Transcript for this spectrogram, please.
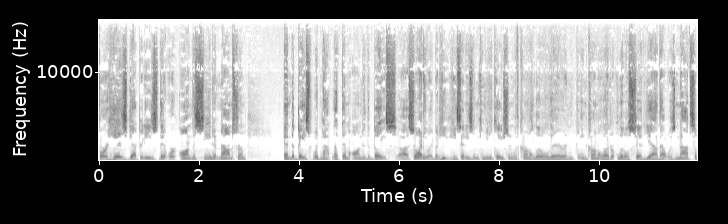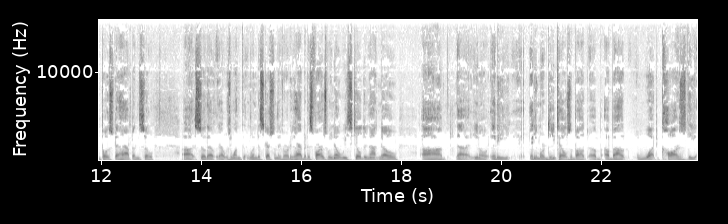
for his deputies that were on the scene at Malmstrom and the base would not let them onto the base. Uh, so anyway, but he, he said he's in communication with Colonel Little there, and, and Colonel Little said, yeah, that was not supposed to happen. So, uh, so that that was one th- one discussion they've already had. But as far as we know, we still do not know, uh, uh you know, any any more details about about what caused the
